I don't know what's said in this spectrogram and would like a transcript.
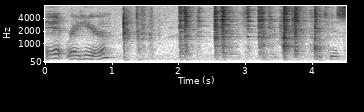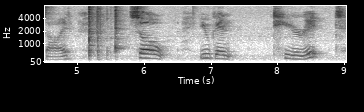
it right here. To the side. So you can tear it.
